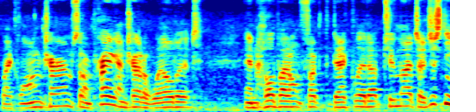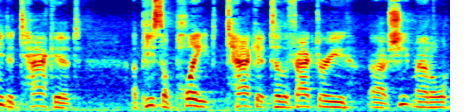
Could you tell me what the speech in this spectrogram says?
like long term, so I'm probably to try to weld it and hope I don't fuck the deck lid up too much. I just need to tack it, a piece of plate, tack it to the factory uh, sheet metal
